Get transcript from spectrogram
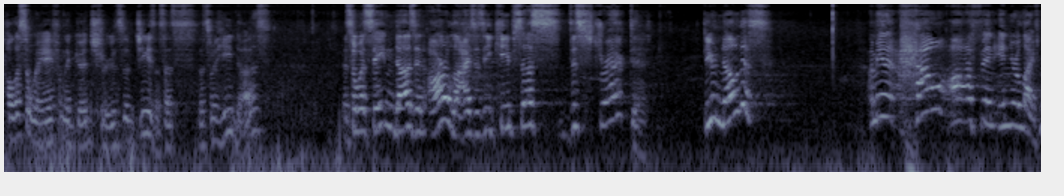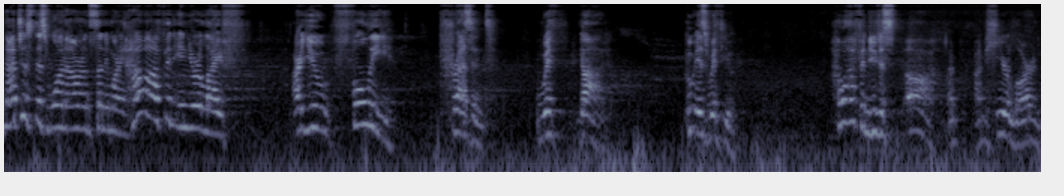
pull us away from the good truths of Jesus. That's, that's what he does. And so, what Satan does in our lives is he keeps us distracted. Do you know this? I mean, how often in your life, not just this one hour on Sunday morning, how often in your life are you fully present with God who is with you? How often do you just, oh, I'm, I'm here, Lord,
